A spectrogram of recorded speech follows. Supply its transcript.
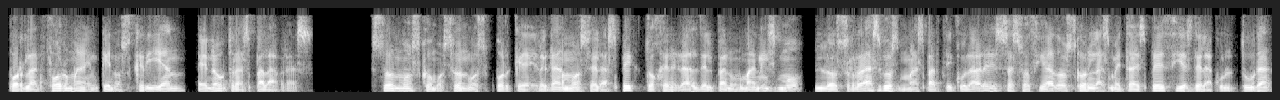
por la forma en que nos crían, en otras palabras. Somos como somos porque heredamos el aspecto general del panhumanismo, los rasgos más particulares asociados con las metaespecies de la cultura,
